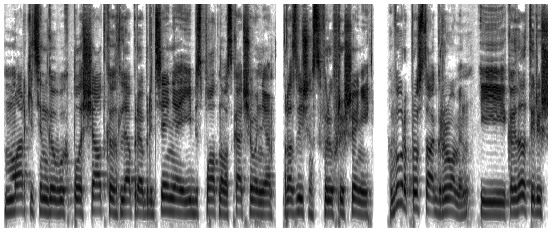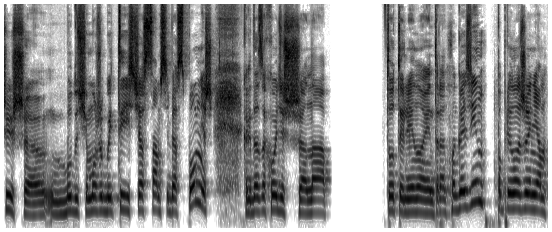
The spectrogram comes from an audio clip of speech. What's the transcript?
маркетинговых площадках для приобретения и бесплатного скачивания различных цифровых решений. Выбор просто огромен. И когда ты решишь, э, будучи, может быть, ты сейчас сам себя вспомнишь, когда заходишь на тот или иной интернет-магазин по приложениям,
